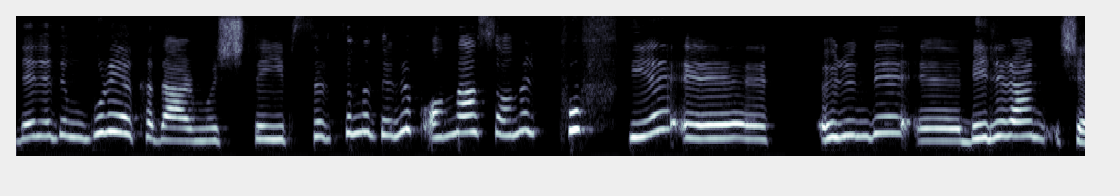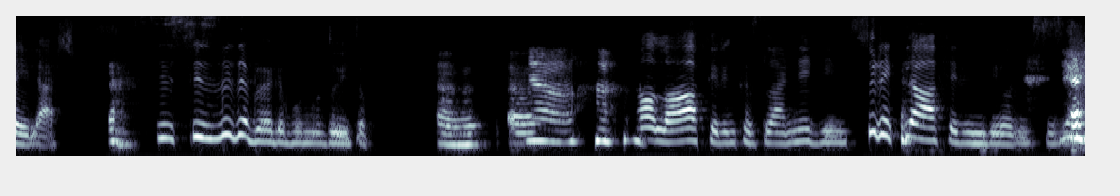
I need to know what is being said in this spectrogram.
denedim buraya kadarmış deyip sırtını dönüp ondan sonra puf diye e, önünde e, beliren şeyler. Siz, sizde de böyle bunu duydum. Evet, evet. Ya. Vallahi aferin kızlar ne diyeyim. Sürekli aferin diyorum size.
